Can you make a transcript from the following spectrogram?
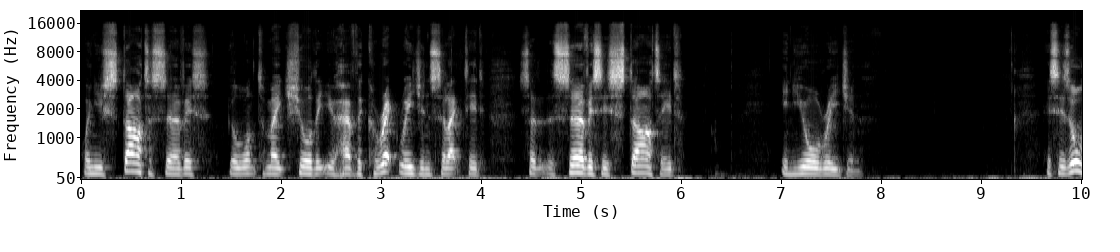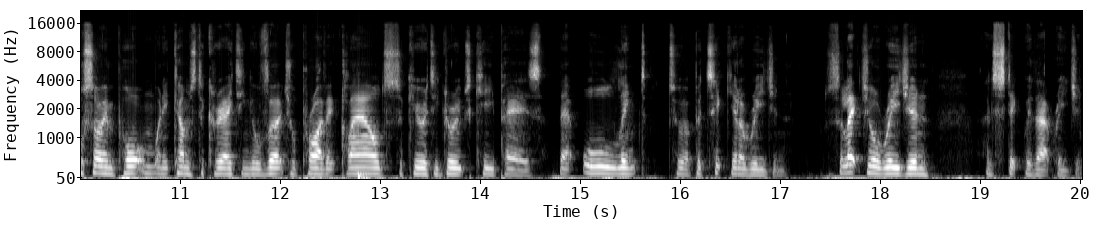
When you start a service, you'll want to make sure that you have the correct region selected so that the service is started in your region. This is also important when it comes to creating your virtual private clouds, security groups, key pairs. They're all linked to a particular region. Select your region and stick with that region.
